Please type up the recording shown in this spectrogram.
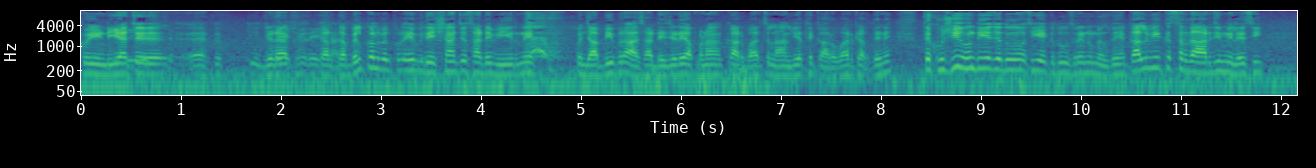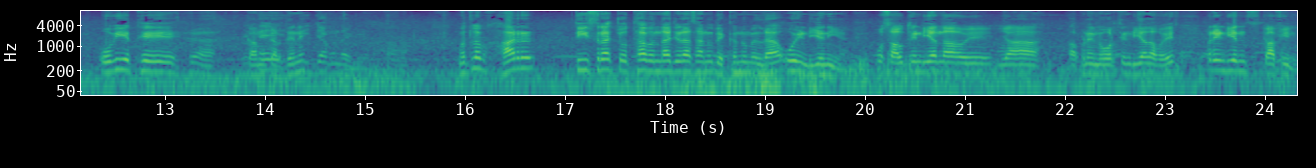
ਕੋਈ ਇੰਡੀਆ 'ਚ ਜਿਹੜਾ ਕਰਦਾ। ਬਿਲਕੁਲ ਬਿਲਕੁਲ ਇਹ ਵਿਦੇਸ਼ਾਂ 'ਚ ਸਾਡੇ ਵੀਰ ਨੇ ਪੰਜਾਬੀ ਭਰਾ ਸਾਡੇ ਜਿਹੜੇ ਆਪਣਾ ਘਰ-ਬਾਰ ਚਲਾਉਣ ਲਈ ਇੱਥੇ ਕਾਰੋਬਾਰ ਕਰਦੇ ਨੇ। ਤੇ ਖੁਸ਼ੀ ਹੁੰਦੀ ਹੈ ਜਦੋਂ ਅਸੀਂ ਇੱਕ ਦੂਸਰੇ ਨੂੰ ਮਿਲਦੇ ਹਾਂ। ਕੱਲ ਵੀ ਇੱਕ ਸਰਦਾਰ ਜੀ ਮਿਲੇ ਸੀ ਉਹ ਵੀ ਇੱਥੇ ਕੰਮ ਕਰਦੇ ਨੇ। ਮਤਲਬ ਹਰ ਤੀਸਰਾ ਚੌਥਾ ਬੰਦਾ ਜਿਹੜਾ ਸਾਨੂੰ ਦੇਖਣ ਨੂੰ ਮਿਲਦਾ ਉਹ ਇੰਡੀਅਨ ਹੀ ਹੈ। ਉਹ ਸਾਊਥ ਇੰਡੀਅਨ ਦਾ ਹੋਏ ਜਾਂ ਆਪਣੇ ਨਾਰਥ ਇੰਡੀਆ ਦਾ ਹੋਏ ਪਰ ਇੰਡੀਅਨਸ ਕਾਫੀ ਨੇ।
